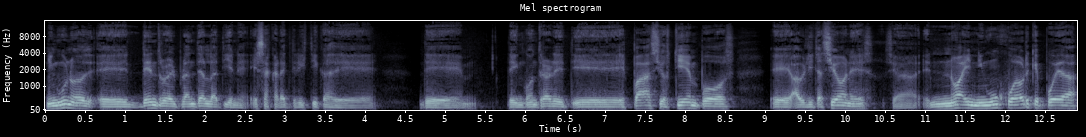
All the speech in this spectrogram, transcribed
ninguno eh, dentro del plantel la tiene. Esas características de, de de encontrar eh, espacios, tiempos, eh, habilitaciones. O sea, no hay ningún jugador que pueda,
